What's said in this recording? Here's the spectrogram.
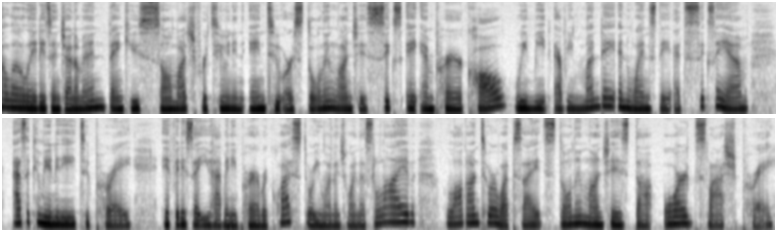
Hello, ladies and gentlemen. Thank you so much for tuning in to our Stolen Lunches 6 a.m. prayer call. We meet every Monday and Wednesday at 6 a.m. as a community to pray. If it is that you have any prayer requests or you want to join us live, log on to our website, stolenlunches.org slash pray.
